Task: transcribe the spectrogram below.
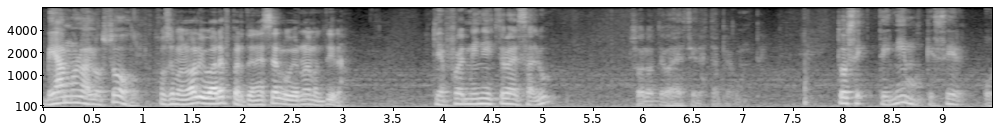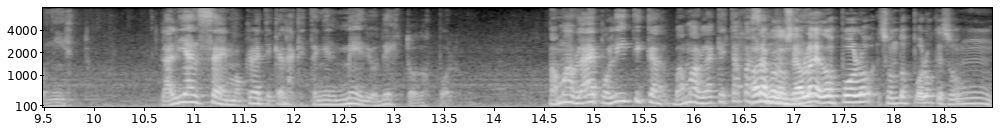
Veámoslo a los ojos. José Manuel Olivares pertenece al gobierno de mentira. ¿Quién fue el ministro de Salud? Solo te voy a decir esta pregunta. Entonces, tenemos que ser honestos. La Alianza Democrática es la que está en el medio de estos dos polos. Vamos a hablar de política, vamos a hablar qué está pasando. Ahora, cuando se habla de dos polos, son dos polos que son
